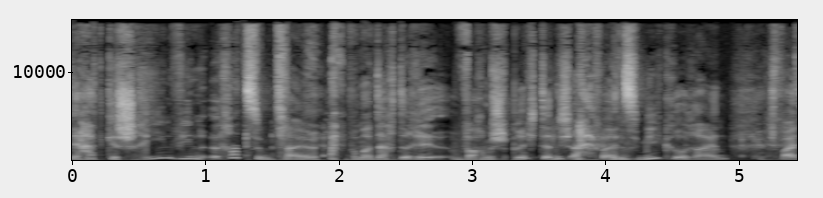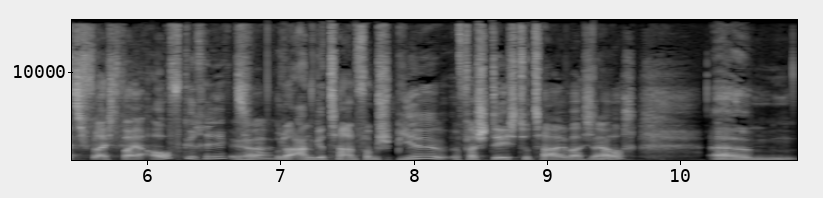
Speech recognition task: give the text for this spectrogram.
Der hat geschrien wie ein Irrer zum Teil, wo man dachte, warum spricht der nicht einfach ins Mikro rein? Ich weiß nicht, vielleicht war er aufgeregt Ja. oder angetan vom Spiel, verstehe ich total, war ich Ja. auch. Ähm,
